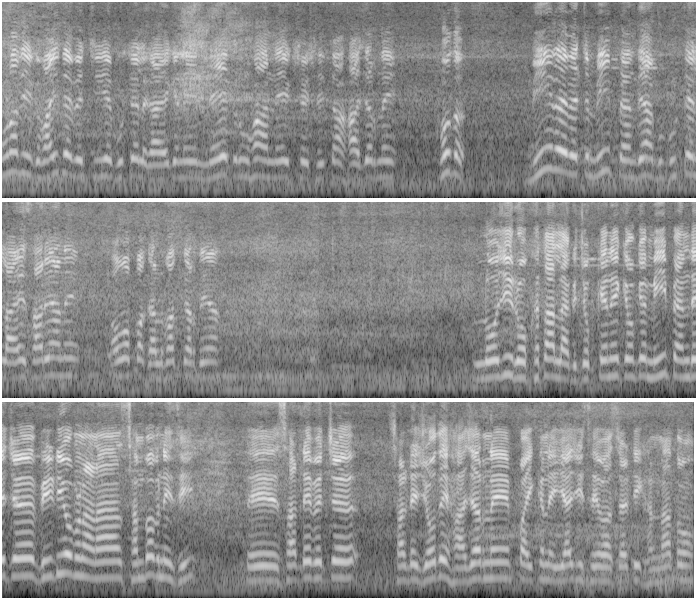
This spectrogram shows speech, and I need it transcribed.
ਉਹਨਾਂ ਦੀ ਅਗਵਾਈ ਦੇ ਵਿੱਚ ਹੀ ਇਹ ਬੂਟੇ ਲਗਾਏ ਗਏ ਨੇ। ਨੇਕ ਰੂਹਾਂ, ਨੇਕ ਸ਼ਖਸੀਅਤਾਂ ਹਾਜ਼ਰ ਨੇ। ਖੁਦ ਮੀਂਹ ਦੇ ਵਿੱਚ ਮੀਂਹ ਪੈਂਦਿਆਂ ਬੂਟੇ ਲਾਏ ਸਾਰਿਆਂ ਨੇ। ਆਓ ਆਪਾਂ ਗੱਲਬਾਤ ਕਰਦੇ ਹਾਂ। ਲੋ ਜੀ, ਰੁੱਖ ਤਾਂ ਲੱਗ ਚੁੱਕੇ ਨੇ ਕਿਉਂਕਿ ਮੀਂਹ ਪੈਂਦੇ 'ਚ ਵੀਡੀਓ ਬਣਾਉਣਾ ਸੰਭਵ ਨਹੀਂ ਸੀ ਤੇ ਸਾਡੇ ਵਿੱਚ ਸਾਡੇ ਯੋਧੇ ਹਾਜ਼ਰ ਨੇ ਭਾਈ ਕਨਈਆ ਜੀ, ਸੇਵਾ ਸੋਸਾਇਟੀ ਖੰਨਾ ਤੋਂ।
